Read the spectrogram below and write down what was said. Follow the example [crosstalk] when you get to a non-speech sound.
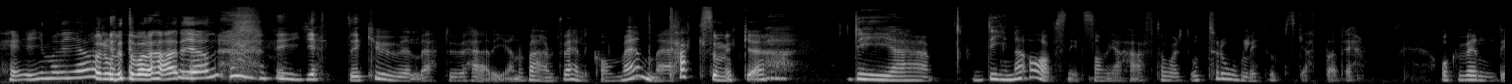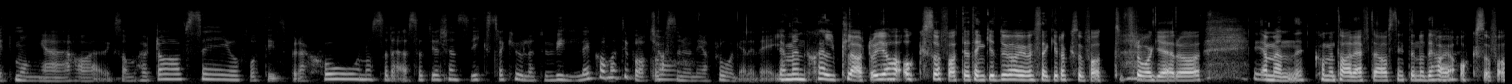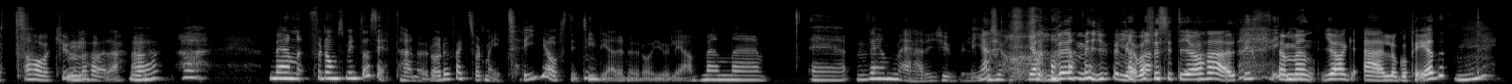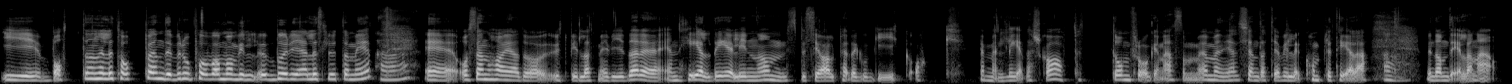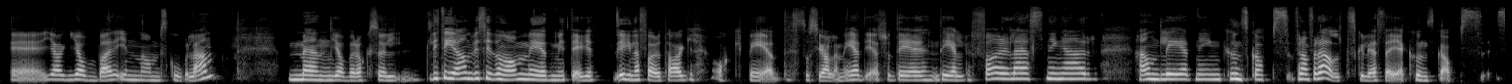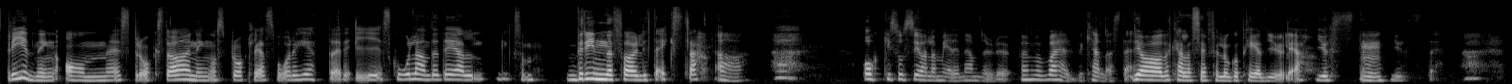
Hej Maria, vad roligt att vara här igen. [laughs] Det är jätte jättekul att du är här igen. Varmt välkommen! Tack så mycket! Det, dina avsnitt som vi har haft har varit otroligt uppskattade. Och väldigt många har liksom hört av sig och fått inspiration och sådär. Så att det känns extra kul att du ville komma tillbaka ja. också nu när jag frågade dig. Ja men självklart och jag har också fått, jag tänker du har ju säkert också fått frågor och ja, men, kommentarer efter avsnitten och det har jag också fått. Ja vad kul mm. att höra. Mm. Men för de som inte har sett här nu då, du har faktiskt varit med i tre avsnitt mm. tidigare nu då Julia. Men eh, eh vem är Julia? Ja, [laughs] vem är Julia? Varför sitter jag här? [laughs] Ja, men jag är logoped mm. i botten eller toppen, det beror på vad man vill börja eller sluta med. Eh, och sen har jag då utbildat mig vidare en hel del inom specialpedagogik och ja, men ledarskap de frågorna som men, jag kände att jag ville komplettera mm. med de delarna. Eh, jag jobbar inom skolan men jobbar också lite grann vid sidan om med mitt eget, egna företag och med sociala medier. Så det är en del föreläsningar, handledning, kunskaps, framförallt skulle jag säga kunskapsspridning om språkstörning och språkliga svårigheter i skolan. Det är det jag liksom brinner för lite extra. Ja. Och i sociala medier nämnde du, men vad är det du kallas det? Ja, det kallas jag för logoped-Julia. Just det, mm. just det.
